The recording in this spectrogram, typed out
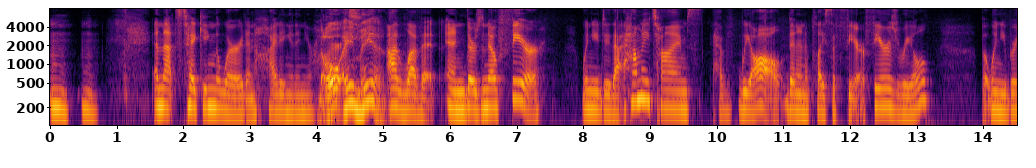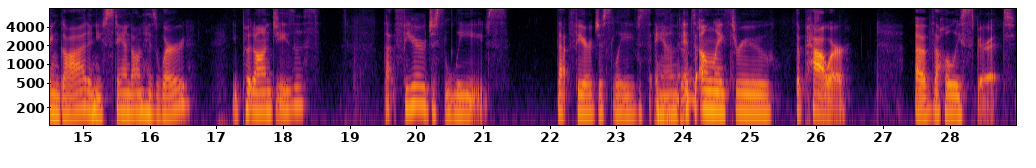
Mm-hmm. And that's taking the word and hiding it in your heart. Oh, amen. I love it. And there's no fear when you do that. How many times have we all been in a place of fear? Fear is real, but when you bring God and you stand on his word, you put on Jesus, that fear just leaves. That fear just leaves. And it it's only through the power of the Holy Spirit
